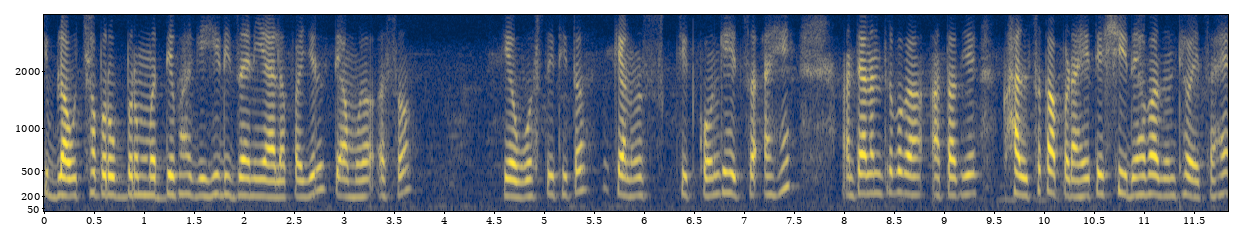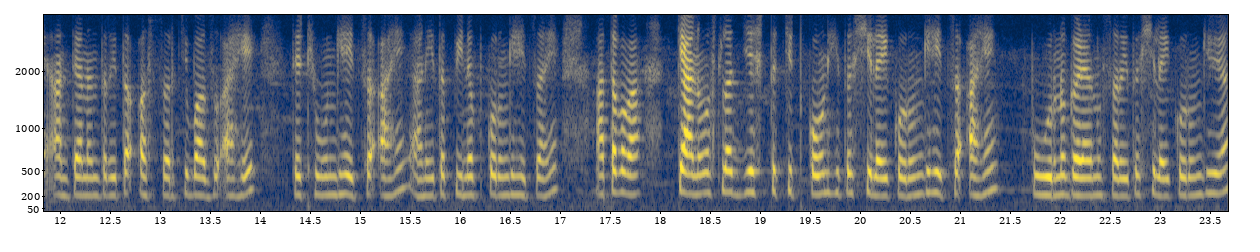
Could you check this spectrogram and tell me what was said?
की ब्लाऊजच्या बरोबर मध्यभागी ही डिझाईन यायला पाहिजे. त्यामुळं असं व्यवस्थित इथं कॅनव्हस चिटकवून घ्यायचं आहे. आणि त्यानंतर बघा आता जे खालचं कापड आहे ते शिध्या बाजून ठेवायचं आहे. आणि त्यानंतर इथं अस्तरची बाजू आहे. ते ठेवून घ्यायचं आहे आणि इथं पिनअप करून घ्यायचं आहे. आता बघा कॅनव्हसला जस्ट चिटकवून इथं शिलाई करून घ्यायचं आहे. पूर्ण गळ्यानुसार इथं शिलाई करून घेऊया.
